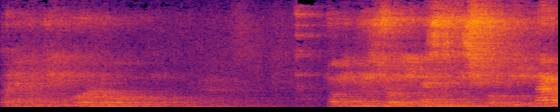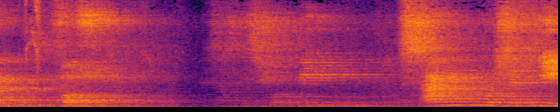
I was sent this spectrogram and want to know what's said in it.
τον Ευαγγελικό Λόγο και όλη του η ζωή μέσα στη σιωπή ήταν φως. Μέσα στη σιωπή σαν προσευχή.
